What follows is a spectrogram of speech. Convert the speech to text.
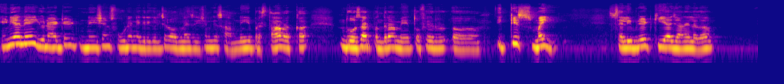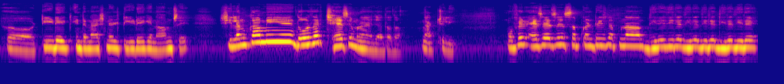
इंडिया ने United Nations food and agriculture organisation के सामने ये प्रस्ताव रखा 2015 में तो फिर 21 मई सेलिब्रेट किया जाने लगा tea day international tea day के नाम से। श्रीलंका में ये 2006 से मनाया जाता था एक्चुअली और फिर ऐसे ऐसे सब कंट्रीज़ ने अपना धीरे धीरे धीरे धीरे धीरे धीरे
